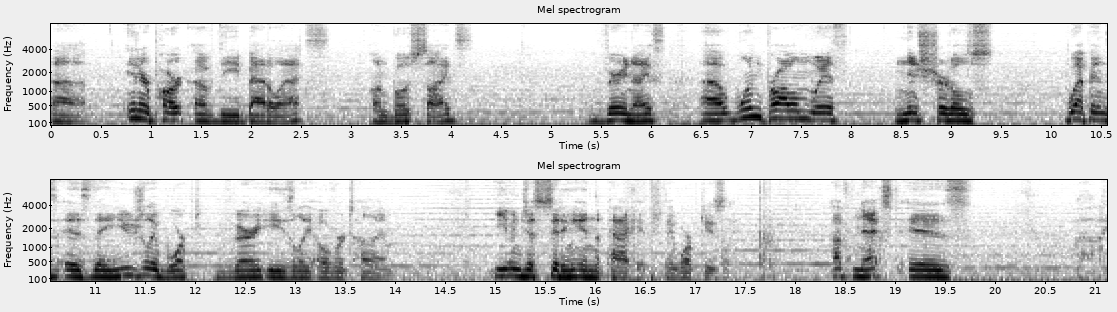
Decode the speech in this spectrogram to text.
uh, inner part of the battle axe on both sides. Very nice. Uh, one problem with Ninja Turtles weapons is they usually warped very easily over time. Even just sitting in the package, they warped easily. Up next is... Uh, I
